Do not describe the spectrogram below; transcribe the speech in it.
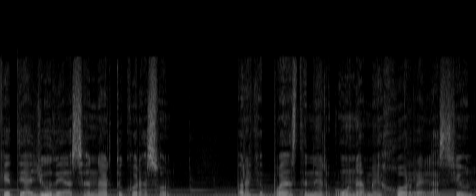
que te ayude a sanar tu corazón para que puedas tener una mejor relación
